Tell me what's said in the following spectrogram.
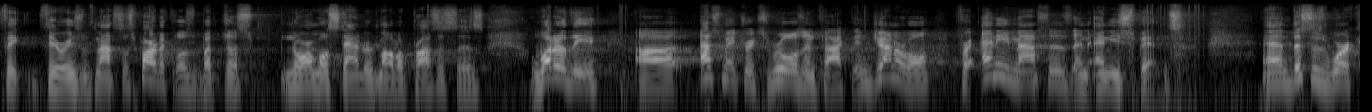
theories with massless particles, but just normal standard model processes. What are the uh, S-matrix rules, in fact, in general, for any masses and any spins? And this is work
